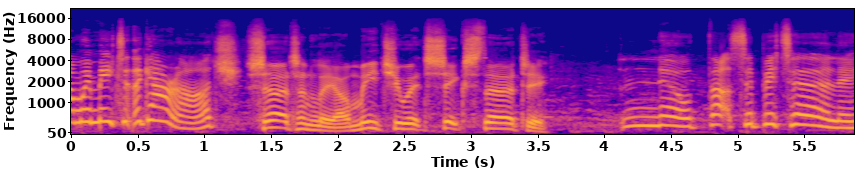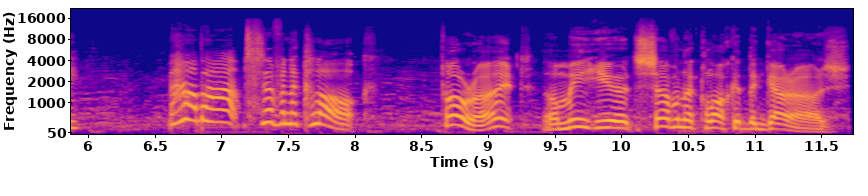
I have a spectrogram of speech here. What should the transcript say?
Can we meet at the garage? Certainly, I'll meet you at 6:30. No, that's a bit early. How about seven o'clock? All right, I'll meet you at 7 o'clock at the garage.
